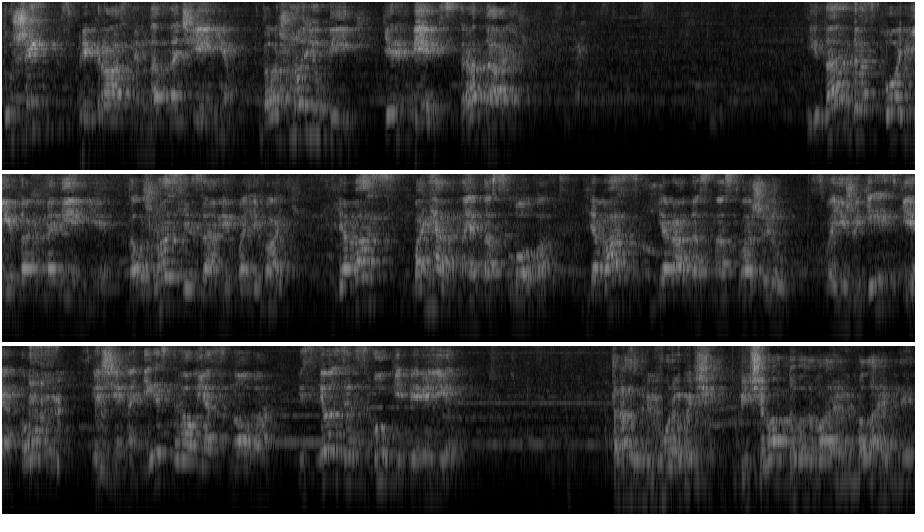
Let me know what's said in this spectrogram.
Души с прекрасным назначением должно любить, терпеть, страдать. И дар Господний вдохновение должно слезами поливать. Для вас понятно это слово. Для вас я радостно сложил свои житейские оковы, священно действовал я снова и слезы в звуки перелил. Тарас Григорович відчував до Варвари Миколаївни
